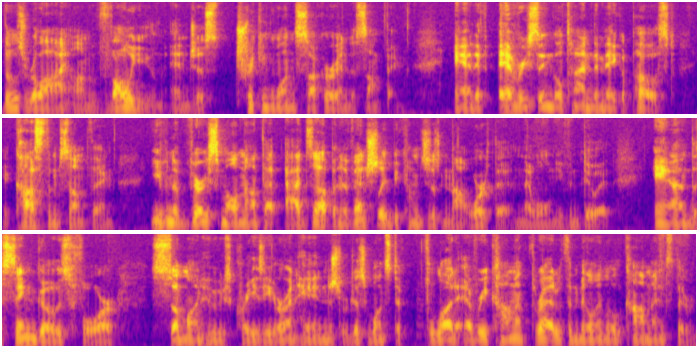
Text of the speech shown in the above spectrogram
those rely on volume and just tricking one sucker into something. And if every single time they make a post, it costs them something, even a very small amount that adds up and eventually becomes just not worth it and they won't even do it. And the same goes for someone who's crazy or unhinged or just wants to flood every comment thread with a million little comments. They're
